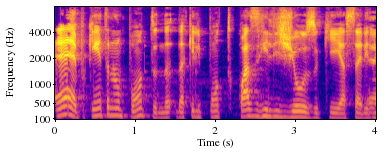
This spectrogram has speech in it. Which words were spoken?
É, porque entra num ponto, da- daquele ponto quase religioso que a série tem.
